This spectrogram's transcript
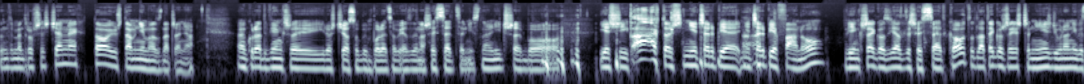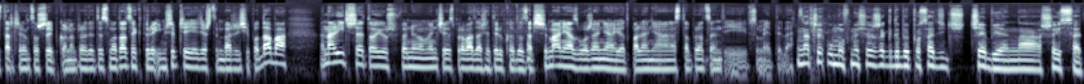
cm3, to już tam nie ma znaczenia. Akurat większej ilości osób bym polecał jazdę na 600 niż na litrze, bo jeśli Tak. ktoś nie czerpie, nie czerpie fanu większego z jazdy 600, to dlatego, że jeszcze nie jeździł na niej wystarczająco szybko. Naprawdę to jest motocykl, który im szybciej jedziesz, tym bardziej się podoba, a na litrze to już w pewnym momencie sprowadza się tylko do zatrzymania, złożenia i odpalenia na 100% i w sumie tyle. Znaczy, umówmy się, że gdyby posadzić ciebie na 600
